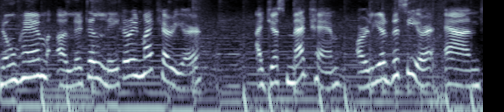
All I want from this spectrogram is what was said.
know him a little later in my career. I just met him earlier this year, and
